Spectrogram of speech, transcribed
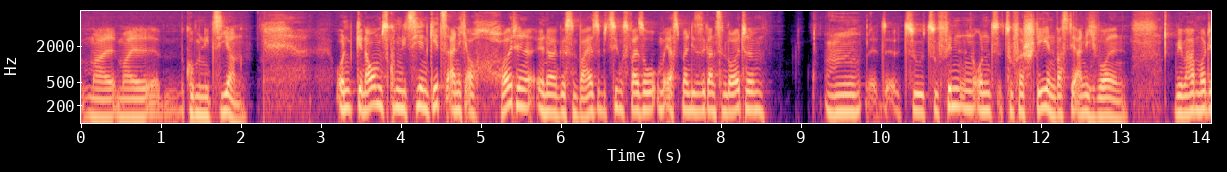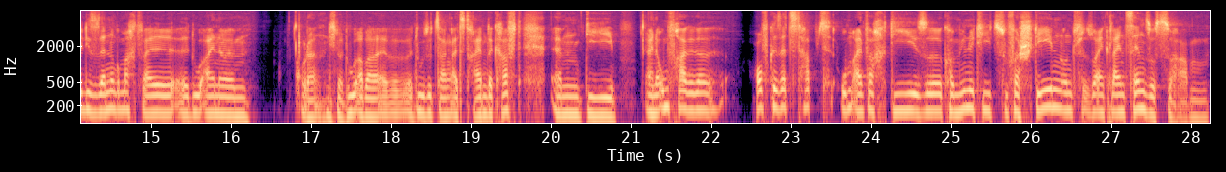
mal, mal äh, kommunizieren. Und genau ums Kommunizieren geht es eigentlich auch heute in einer gewissen Weise, beziehungsweise um erstmal diese ganzen Leute mm, zu, zu finden und zu verstehen, was die eigentlich wollen. Wir haben heute diese Sendung gemacht, weil äh, du eine oder nicht nur du, aber äh, du sozusagen als treibende Kraft, ähm, die eine Umfrage aufgesetzt habt, um einfach diese Community zu verstehen und so einen kleinen Zensus zu haben.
